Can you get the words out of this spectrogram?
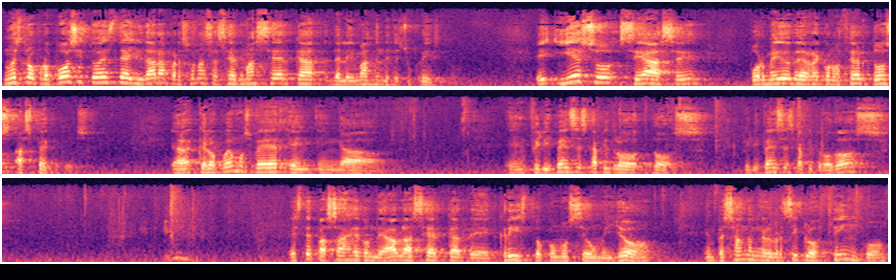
Nuestro propósito es de ayudar a personas a ser más cerca de la imagen de Jesucristo. Y eso se hace por medio de reconocer dos aspectos, eh, que lo podemos ver en, en, ah, en Filipenses capítulo 2. Filipenses capítulo 2. Este pasaje donde habla acerca de Cristo, cómo se humilló, empezando en el versículo 5,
